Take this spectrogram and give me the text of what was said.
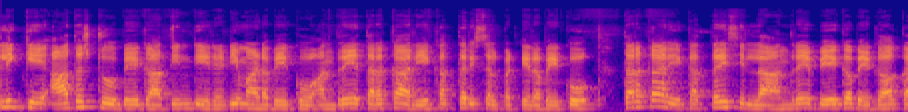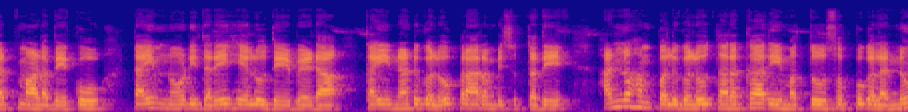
ಬೆಳಿಗ್ಗೆ ಆದಷ್ಟು ಬೇಗ ತಿಂಡಿ ರೆಡಿ ಮಾಡಬೇಕು. ಅಂದರೆ ತರಕಾರಿ ಕತ್ತರಿಸಲ್ಪಟ್ಟಿರಬೇಕು. ತರಕಾರಿ ಕತ್ತರಿಸಿಲ್ಲ ಅಂದರೆ ಬೇಗ ಬೇಗ ಕಟ್ ಮಾಡಬೇಕು. ಟೈಮ್ ನೋಡಿದರೆ ಹೇಳುವುದೇ ಬೇಡ. ಕೈ ನಡುಗಲು ಪ್ರಾರಂಭಿಸುತ್ತದೆ. ಹಣ್ಣು ಹಂಪಲುಗಳು, ತರಕಾರಿ ಮತ್ತು ಸೊಪ್ಪುಗಳನ್ನು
